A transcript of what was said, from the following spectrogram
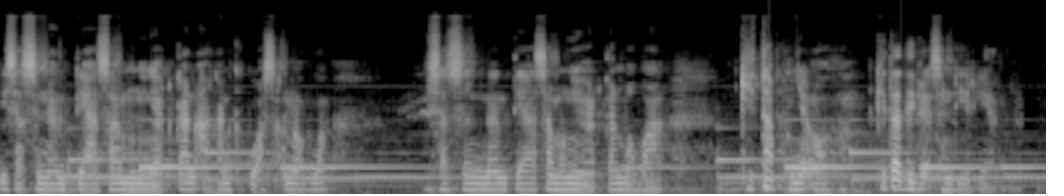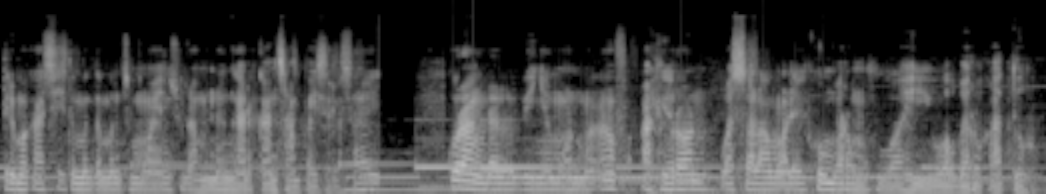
bisa senantiasa mengingatkan akan kekuasaan Allah. Bisa senantiasa mengingatkan bahwa kita punya Allah, kita tidak sendirian. Terima kasih teman-teman semua yang sudah mendengarkan sampai selesai. Kurang dan lebihnya mohon maaf. Akhiron, wassalamualaikum warahmatullahi wabarakatuh.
